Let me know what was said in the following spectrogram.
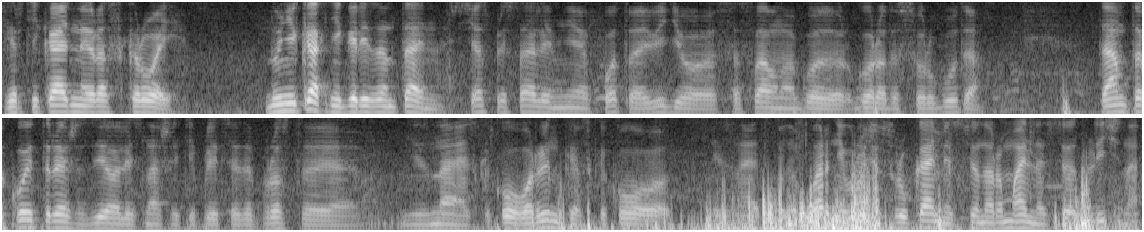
Вертикальный раскрой. Ну никак не горизонтально. Сейчас прислали мне фото, видео со славного го- города Сургута. Там такой трэш сделали с нашей теплицы. Это просто, э, не знаю, с какого рынка, с какого, не знаю, откуда. Парни вроде с руками, все нормально, все отлично.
